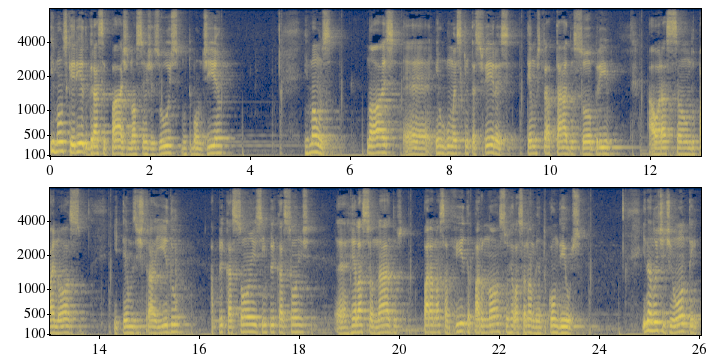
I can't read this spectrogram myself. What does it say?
Irmãos queridos, graça e paz nosso Senhor Jesus, muito bom dia. Irmãos, nós é, em algumas quintas-feiras temos tratado sobre a oração do Pai Nosso e temos extraído aplicações e implicações é, relacionados para a nossa vida, para o nosso relacionamento com Deus. E na noite de ontem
